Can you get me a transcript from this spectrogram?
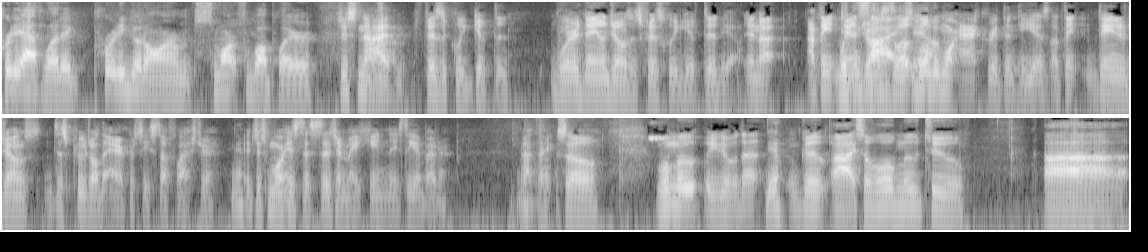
pretty athletic, pretty good arm, smart football player. just not um, physically gifted. Where yeah. Daniel Jones is physically gifted, Yeah. and I, I think With Daniel the Jones is a size, li- little bit more accurate than he is. I think Daniel Jones disproved all the accuracy stuff last year. It's just more his decision making needs to get better. I think so. We'll move. Are you good with that? Yeah. Good. All right, so we'll move to uh,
